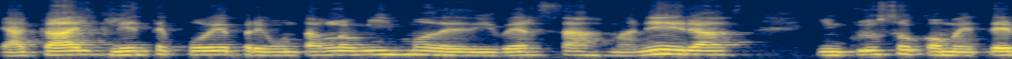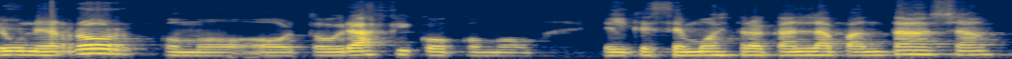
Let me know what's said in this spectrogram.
Acá el cliente puede preguntar lo mismo de diversas maneras, incluso cometer un error como ortográfico, como el que se muestra acá en la pantalla.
